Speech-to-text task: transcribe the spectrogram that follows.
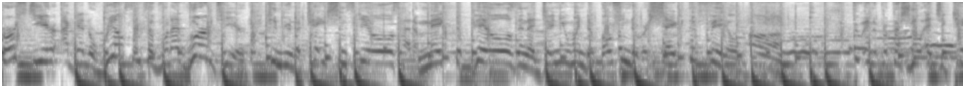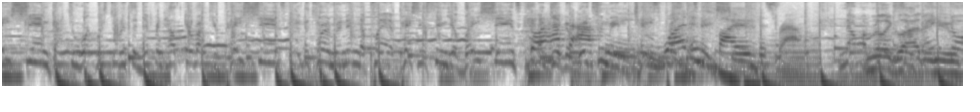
first year, I get a real sense of what I learned here. Communication skills, how to make the pills, and a genuine devotion to reshape the field. Uh. Through interprofessional education, got to work with students in different healthcare occupations, determining the plan of patient simulations, so and giving way too many case What inspired this rap? Now I'm, I'm really glad that you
